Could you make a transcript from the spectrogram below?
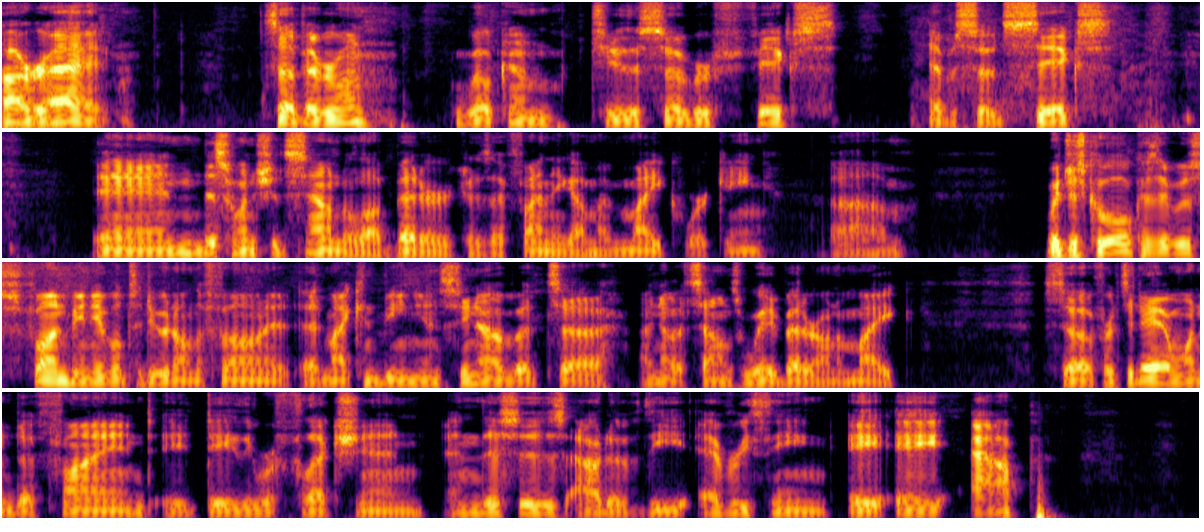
All right. What's up, everyone? Welcome to the Sober Fix, episode six. And this one should sound a lot better because I finally got my mic working, um, which is cool because it was fun being able to do it on the phone at, at my convenience, you know. But uh, I know it sounds way better on a mic. So for today, I wanted to find a daily reflection, and this is out of the Everything AA app.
